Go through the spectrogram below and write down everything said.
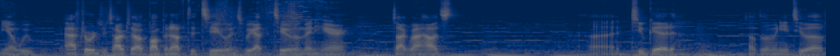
you know, we afterwards we talked about bumping up to two, and so we got the two of them in here. Talk about how it's uh, too good, something we need two of.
